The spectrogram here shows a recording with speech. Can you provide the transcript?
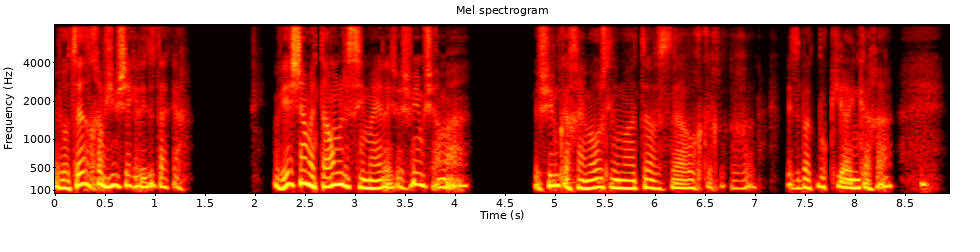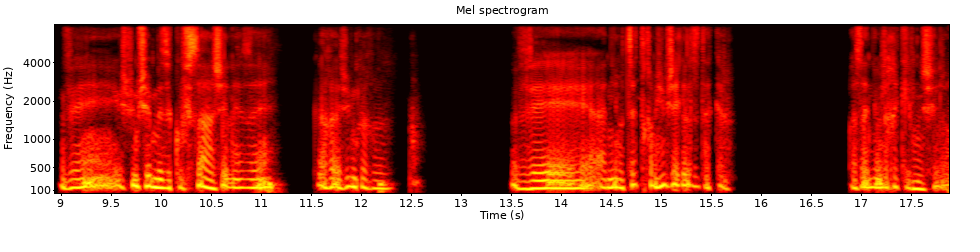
ורוצה לתת 50 שקל לצדקה. ויש שם את ההומלסים האלה שיושבים שם, יושבים ככה עם הראש למטה, עושה ארוך ככה, ככה, איזה בקבוק יין ככה, ויושבים שם באיזה קופסה של איזה, ככה, יושבים ככה. ואני רוצה את 50 שקל לצדקה. ואז אני הולך לכיוון שלו,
